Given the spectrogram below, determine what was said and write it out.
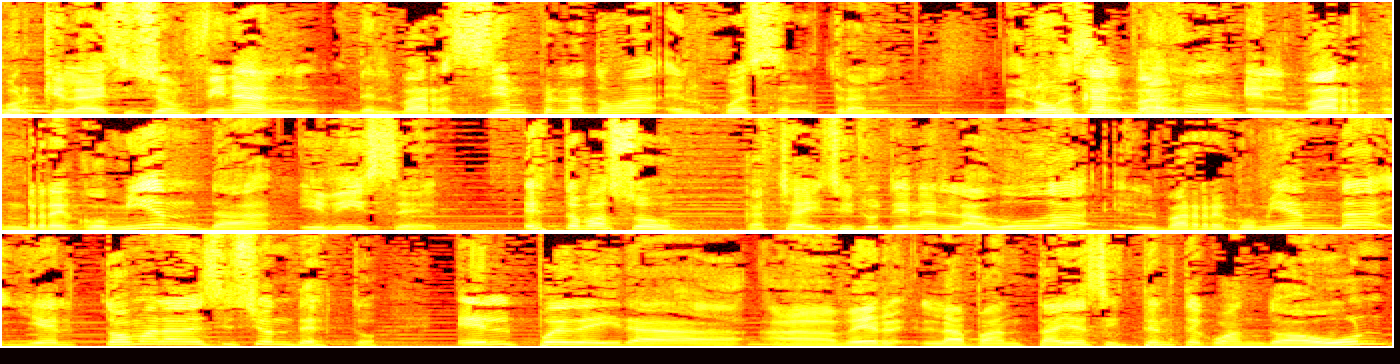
Porque la decisión final del VAR siempre la toma el juez central. ¿El Nunca juez el VAR. Sí. El VAR recomienda y dice, esto pasó, ¿cachai? Si tú tienes la duda, el VAR recomienda y él toma la decisión de esto. Él puede ir a, a ver la pantalla asistente cuando aún,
